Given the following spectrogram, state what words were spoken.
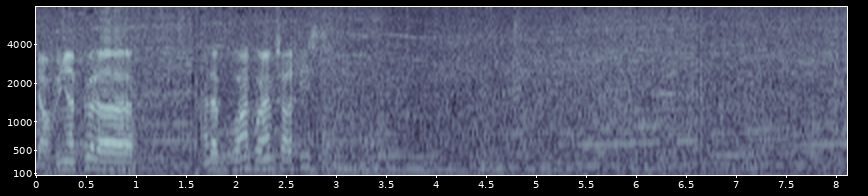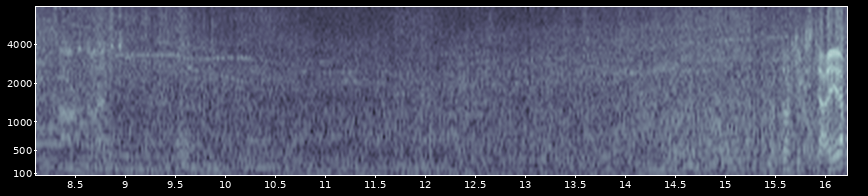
Il est revenu un peu à la, à la bourrin quand même sur la piste. Maintenant que l'extérieur.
